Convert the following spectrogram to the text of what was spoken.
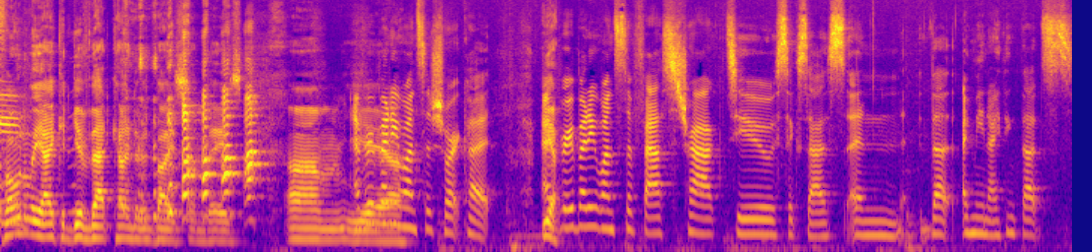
If only I could give that kind of advice some days. Um, everybody wants a shortcut. Yeah. Everybody wants the fast track to success, and that I mean, I think that's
